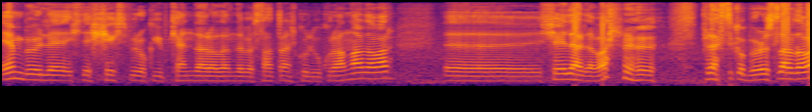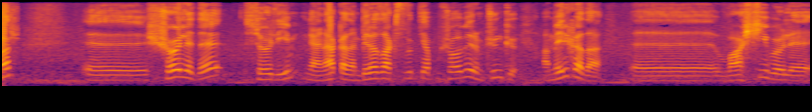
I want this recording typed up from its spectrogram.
En böyle işte Shakespeare okuyup kendi aralarında böyle satranç kulübü kuranlar da var. Ee, şeyler de var. Plaxico Burress'lar da var. Ee, şöyle de söyleyeyim yani hakikaten biraz haksızlık yapmış olabilirim. Çünkü Amerika'da ee, vahşi böyle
